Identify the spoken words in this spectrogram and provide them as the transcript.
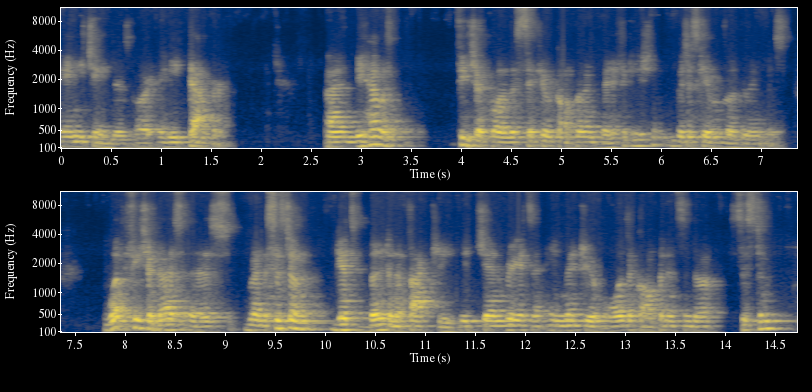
any changes or any tamper. And we have a feature called the secure component verification, which is capable of doing this. What the feature does is when the system gets built in the factory, it generates an inventory of all the components in the system,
